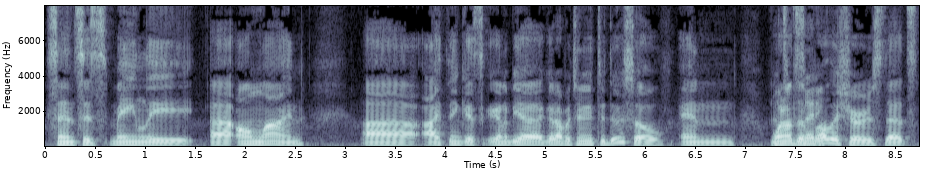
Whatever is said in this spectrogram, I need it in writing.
since it's mainly uh, online. Uh, I think it's going to be a good opportunity to do so. And one That's of the publishers that's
